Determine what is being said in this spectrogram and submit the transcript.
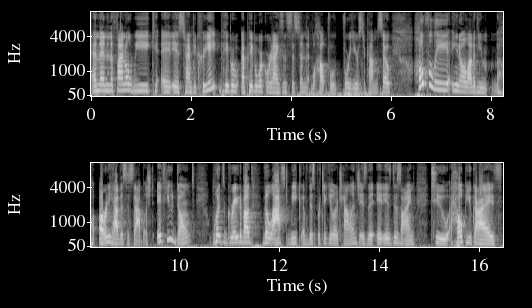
And then in the final week, it is time to create paper, a paperwork organizing system that will help for, for years to come. So hopefully, you know, a lot of you already have this established. If you don't, what's great about the last week of this particular challenge is that it is designed to help you guys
